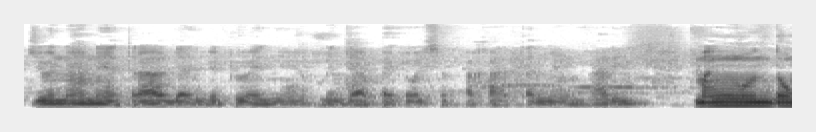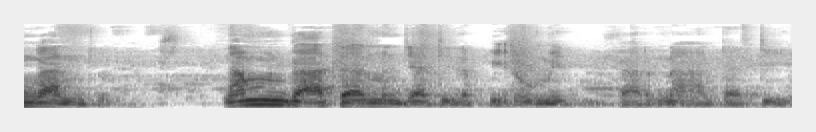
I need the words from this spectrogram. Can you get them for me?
zona netral dan keduanya mencapai kesepakatan yang paling menguntungkan. Namun keadaan menjadi lebih rumit karena ada di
